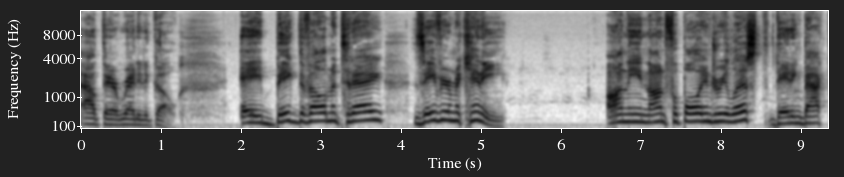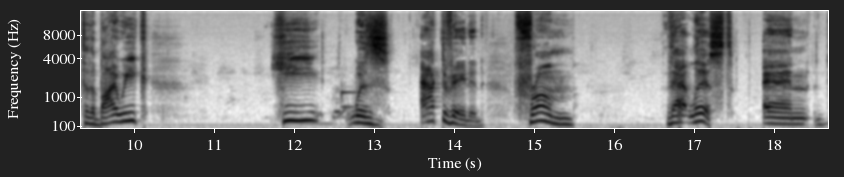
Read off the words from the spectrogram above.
out there ready to go. A big development today Xavier McKinney on the non football injury list dating back to the bye week. He was activated from that list. And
